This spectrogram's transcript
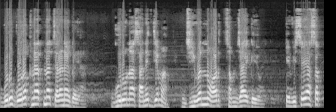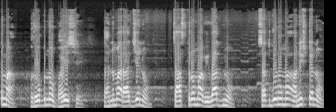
ગુરુ ગોરખનાથના ચરણે ગયા. ગુરુના સાનિધ્યમાં જીવનનો અર્થ સમજાઈ ગયો કે વિષયાસક્તમાં રોગનો ભય છે, ધનમાં રાજ્યનો, શાસ્ત્રોમાં વિવાદનો, સદગુણોમાં અનિષ્ટનો,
